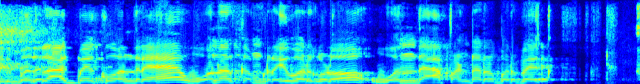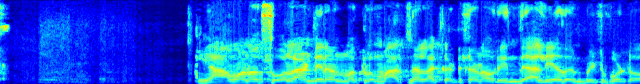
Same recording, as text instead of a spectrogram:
ಇದು ಬದಲಾಗ್ಬೇಕು ಅಂದ್ರೆ ಓನರ್ ಕಮ್ ಡ್ರೈವರ್ಗಳು ಒಂದ್ ಆಪ್ ಅಂಡರ್ ಬರ್ಬೇಕು. ಯಾವನೋ ತೋಲಾಂಡಿ ನನ್ ಮಕ್ಳು ಮಾತ್ನೆಲ್ಲ ಕಟ್ಕೊಂಡ್ ಅವ್ರ ಹಿಂದೆ ಅಲಿಯೋದನ್ ಬಿಟ್ಬಿಟ್ಟು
